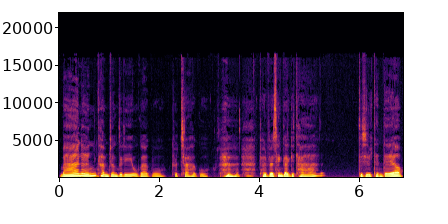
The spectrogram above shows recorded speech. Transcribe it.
많은 감정들이 오가고, 교차하고, 별별 생각이 다 드실 텐데요.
